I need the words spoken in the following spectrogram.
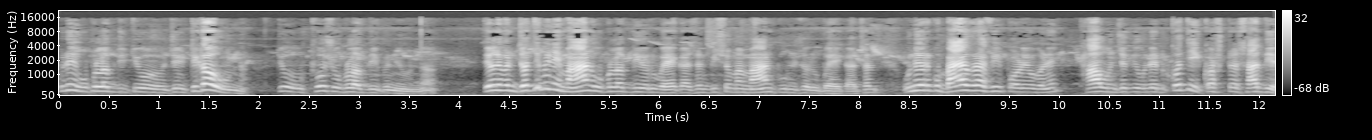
कुनै उपलब्धि त्यो चाहिँ टिकाउ हुन्न त्यो ठोस उपलब्धि पनि हुन्न। त्यसले पनि जति पनि महान उपलब्धिहरू भएका छन् विश्वमा महान पुरुषहरू भएका छन् उनीहरूको बायोग्राफी पढ्यो भने थाहा हुन्छ कि उनीहरू कति कष्टसाध्य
